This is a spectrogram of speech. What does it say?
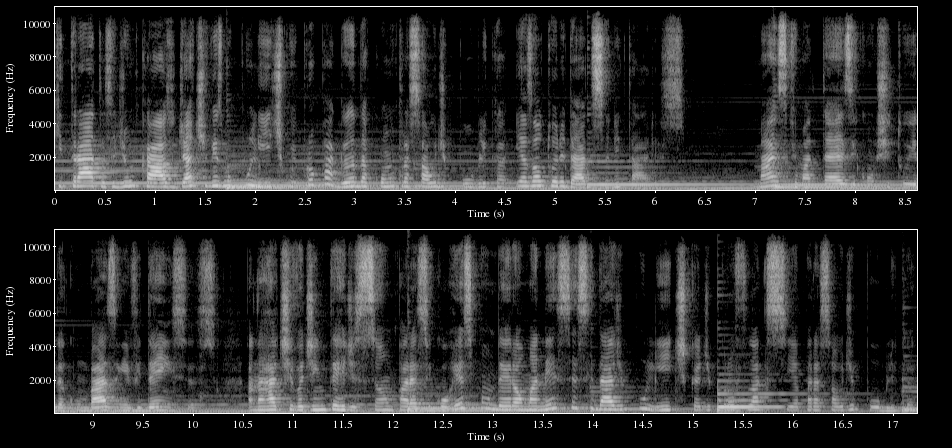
que trata-se de um caso de ativismo político e propaganda contra a saúde pública e as autoridades sanitárias. Mais que uma tese constituída com base em evidências, a narrativa de interdição parece corresponder a uma necessidade política de profilaxia para a saúde pública,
